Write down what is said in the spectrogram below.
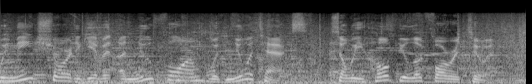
We made sure to give it a new form with new attacks, so we hope you look forward to it.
